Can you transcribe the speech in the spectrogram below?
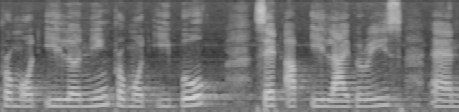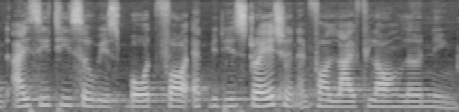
promote e-learning, promote e-book, set up e-libraries and ICT service both for administration and for lifelong learning.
